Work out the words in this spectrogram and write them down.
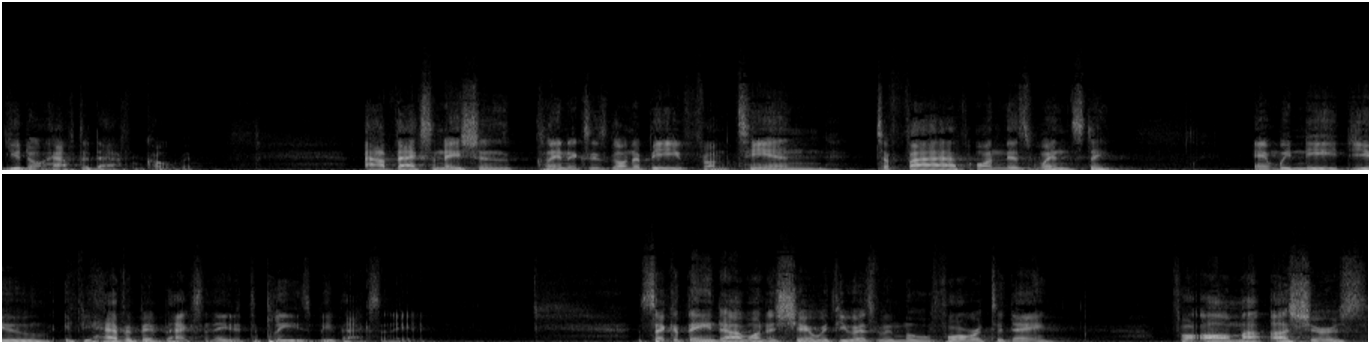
You don't have to die from COVID. Our vaccination clinics is going to be from 10 to 5 on this Wednesday. And we need you, if you haven't been vaccinated, to please be vaccinated. The second thing that I want to share with you as we move forward today for all my ushers,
